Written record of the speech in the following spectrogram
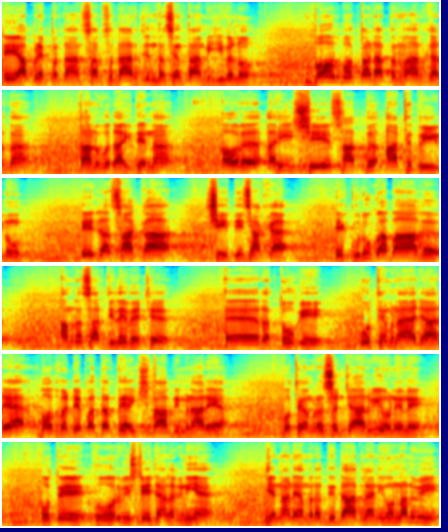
ਤੇ ਆਪਣੇ ਪ੍ਰਧਾਨ ਸਾਹਿਬ ਸਰਦਾਰ ਹਰਜਿੰਦਰ ਸਿੰਘ ਧਾਮੀ ਜੀ ਵੱਲੋਂ ਬਹੁਤ ਬਹੁਤ ਤੁਹਾਡਾ ਧੰਨਵਾਦ ਕਰਦਾ। ਤੁਹਾਨੂੰ ਵਧਾਈ ਦੇਣਾ ਔਰ ਅਸੀਂ 6 7 8 ਤਰੀਕ ਨੂੰ ਇਹ ਜਿਹੜਾ ਸਾਕਾ ਸ਼ਹੀਦੀ ਸਾਕਾ ਇਹ ਗੁਰੂ ਕਾ ਬਾਗ ਅੰਮ੍ਰਿਤਸਰ ਜ਼ਿਲ੍ਹੇ ਵਿੱਚ ਅ, ਰਤੋਗੇ ਉੱਥੇ ਮਨਾਇਆ ਜਾ ਰਿਹਾ। ਬਹੁਤ ਵੱਡੇ ਪੱਧਰ ਤੇ ਅਸੀਂ ਸ਼ਤਾਬਦੀ ਮਨਾ ਰਹੇ ਹਾਂ। ਉੱਥੇ ਅੰਮ੍ਰਿਤ ਸੰਚਾਰ ਵੀ ਹੋਣੇ ਨੇ। ਉੱਥੇ ਹੋਰ ਵੀ ਸਟੇਜਾਂ ਲੱਗਣੀਆਂ। ਜਿਨ੍ਹਾਂ ਨੇ ਅੰਮ੍ਰਿਤ ਦੀ ਦਾਤ ਲੈਣੀ ਉਹਨਾਂ ਨੂੰ ਵੀ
